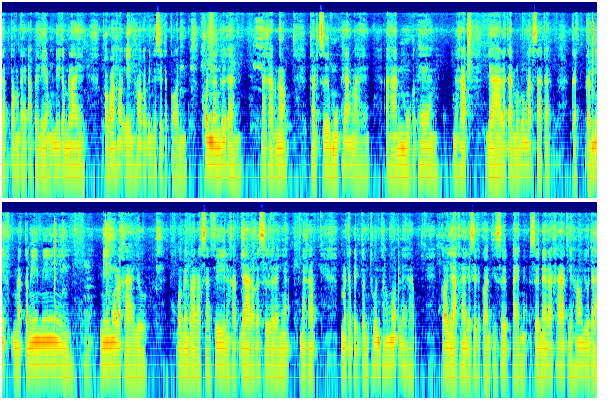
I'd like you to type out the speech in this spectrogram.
จับต้องได้เอาไปเลี้ยงมีกำไร เพราะว่าเขาเองเขาก็เป็นเกษตรกรคนหนึ่งคือกันนะครับเนาะถ้าซื้อหมูแพงหลาย อาหารหมูกระแพงนะครับ ยาและการบำรุงรักษากับกับกับมีกับมีมีมีมูลค่าอยู่บำเป็นว่ารักษาฟรีนะครับ ยาเราก็ซื้ออะไรเงี้ยนะครับ มันก็เป็นต้นทุนทั้งหมดเลยครับ ก็อยากให้เกษตรกรที่ซื้อไปเนี่ยซื้อในราคาที่เฮ้าอยู่ได้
